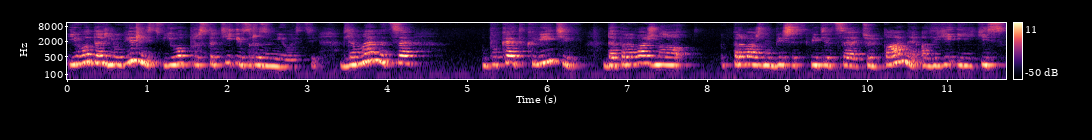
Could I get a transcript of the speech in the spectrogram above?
Його неймовірність в його простоті і зрозумілості. Для мене це букет квітів, де переважно переважна більшість квітів це тюльпани, але є і якісь.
